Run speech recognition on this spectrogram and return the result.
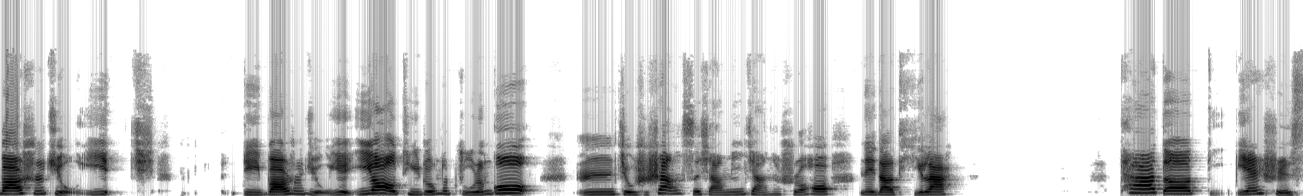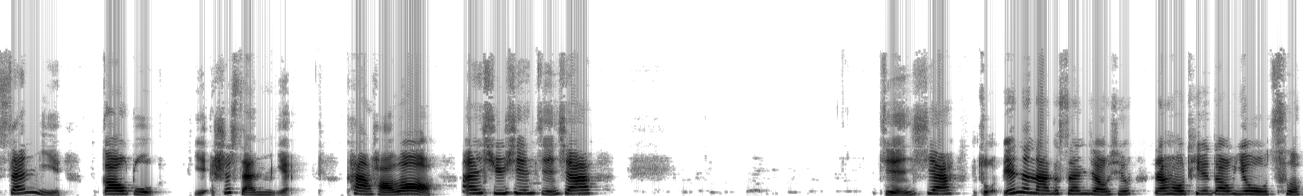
八十九页，第八十九页一号题中的主人公，嗯，就是上次小明讲的时候那道题啦。它的底边是三米，高度也是三米。看好了，按虚线剪下剪下左边的那个三角形，然后贴到右侧，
